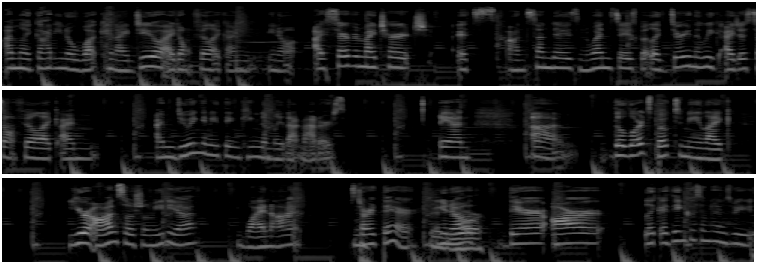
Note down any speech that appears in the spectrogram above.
I'm like, God, you know, what can I do? I don't feel like I'm, you know, I serve in my church. It's on Sundays and Wednesdays, but like during the week, I just don't feel like I'm, I'm doing anything kingdomly that matters. And, um, the Lord spoke to me like, you're on social media. Why not start there? Yeah, you know, you are. there are like I think sometimes we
